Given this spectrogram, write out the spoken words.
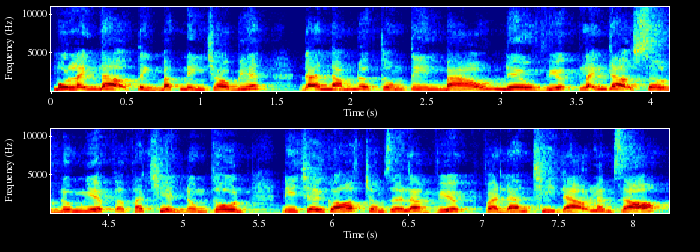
một lãnh đạo tỉnh Bắc Ninh cho biết đã nắm được thông tin báo nêu việc lãnh đạo Sở Nông nghiệp và Phát triển Nông thôn đi chơi golf trong giờ làm việc và đang chỉ đạo làm rõ.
